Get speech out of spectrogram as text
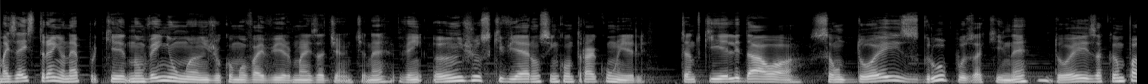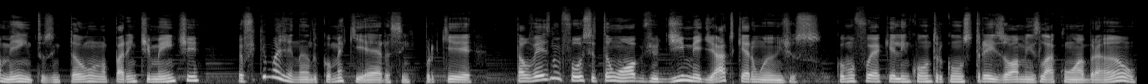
Mas é estranho, né? Porque não vem um anjo como vai vir mais adiante, né? Vem anjos que vieram se encontrar com ele. Tanto que ele dá, ó, são dois grupos aqui, né? Dois acampamentos. Então, aparentemente, eu fico imaginando como é que era, assim, porque talvez não fosse tão óbvio de imediato que eram anjos. Como foi aquele encontro com os três homens lá com Abraão,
